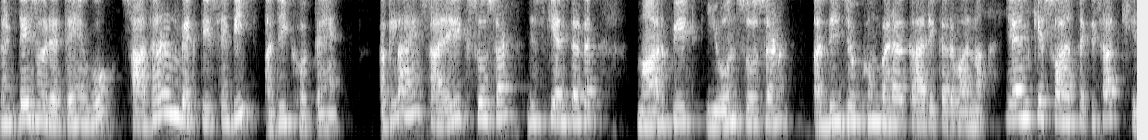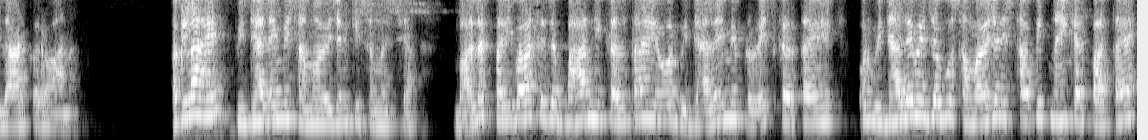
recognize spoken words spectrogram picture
घंटे जो रहते हैं, वो साधारण व्यक्ति से भी अधिक होते हैं। अगला है शारीरिक शोषण, जिसके अंतर्गत मारपीट, यौन शोषण अधिक जोखिम भरा कार्य करवाना या इनके स्वास्थ्य के साथ खिलाड़ करवाना। अगला है विद्यालय में समायोजन की समस्या बालक परिवार से जब बाहर निकलता है और विद्यालय में प्रवेश करता है और विद्यालय में जब वो समायोजन स्थापित नहीं कर पाता है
